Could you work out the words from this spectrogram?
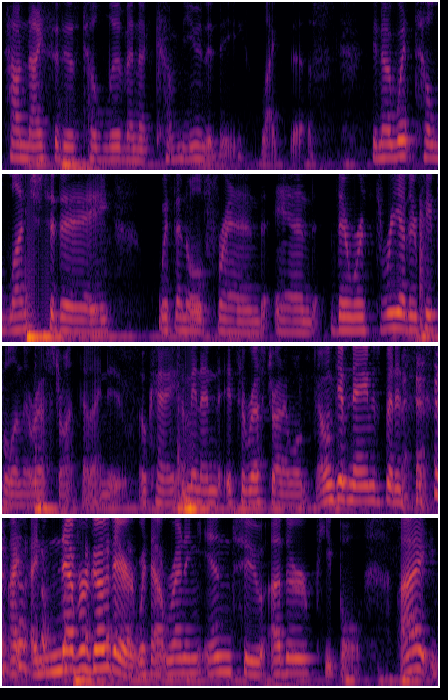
how nice it is to live in a community like this. You know, I went to lunch today with an old friend, and there were three other people in the restaurant that I knew. Okay, I mean, and it's a restaurant. I won't I won't give names, but it's I, I never go there without running into other people. I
